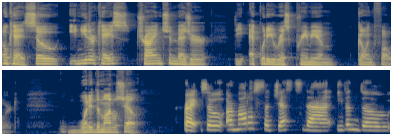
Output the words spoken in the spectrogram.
Okay, so in either case, trying to measure the equity risk premium going forward. What did the model show? Right. So our model suggests that even though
